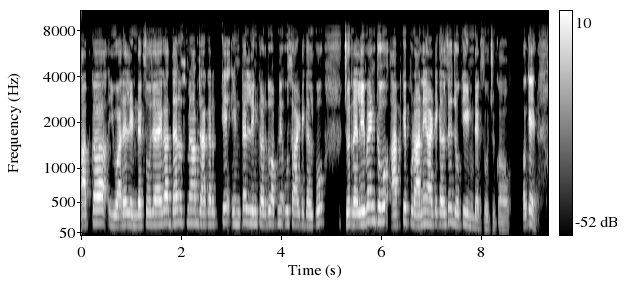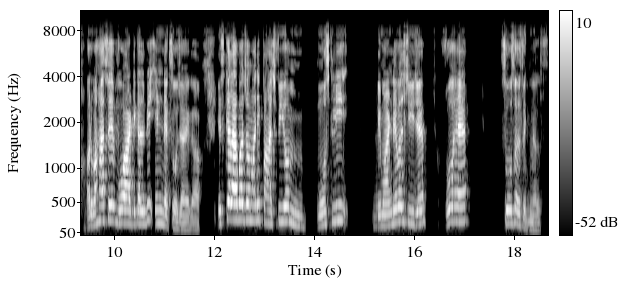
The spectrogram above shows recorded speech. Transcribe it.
आपका यूआरएल इंडेक्स हो जाएगा, देन उसमें आप जाकर के इंटरलिंक कर दो अपने उस आर्टिकल को, जो रेलिवेंट हो आपके पुराने आर्टिकल से जो कि इंडेक्स हो चुका हो, ओके? और वहाँ से वो आर्टिकल भी इंडेक्स हो जाएगा। इसके अलावा जो हमारी पांचवी और मोस्टली डिमांडेबल चीज़ है, वो है सोशल सिग्नल्स।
